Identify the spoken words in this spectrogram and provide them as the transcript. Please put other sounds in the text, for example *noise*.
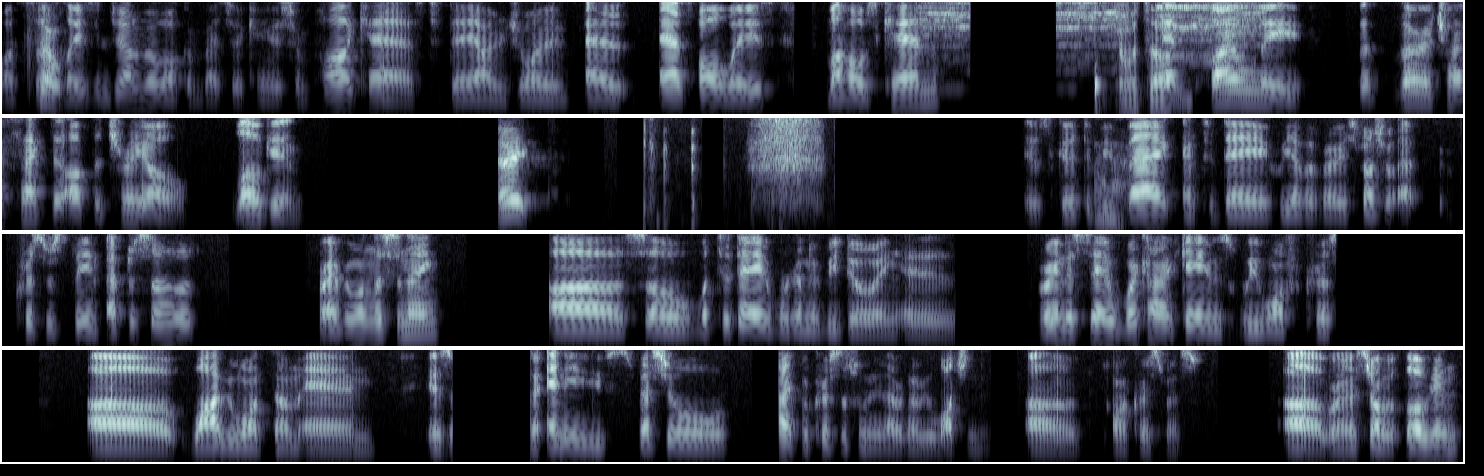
All right. What's So- up, ladies and gentlemen? Welcome back to the King Edition podcast. Today I'm joined, as, as always, my host Ken, What's up? and finally, the third trifecta of the trio, Logan. Hey. It's good to be Ah. back, and today we have a very special ep- Christmas themed episode for everyone listening. Uh, so what today we're gonna be doing is we're gonna say what kind of games we want for Christmas, uh, why we want them, and is there any special type of Christmas movie that we're gonna be watching uh on Christmas. Uh, we're gonna start with Logan.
